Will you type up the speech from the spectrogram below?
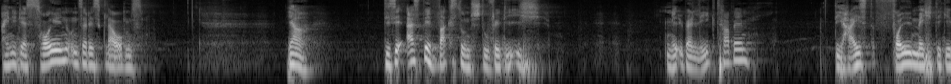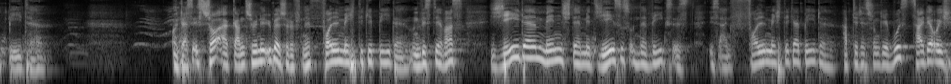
eine der Säulen unseres Glaubens. Ja, diese erste Wachstumsstufe, die ich mir überlegt habe, die heißt vollmächtige Beter. Und das ist schon eine ganz schöne Überschrift, ne? Vollmächtige Beter. Und wisst ihr was? Jeder Mensch, der mit Jesus unterwegs ist, ist ein vollmächtiger Beter. Habt ihr das schon gewusst? Seid ihr euch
